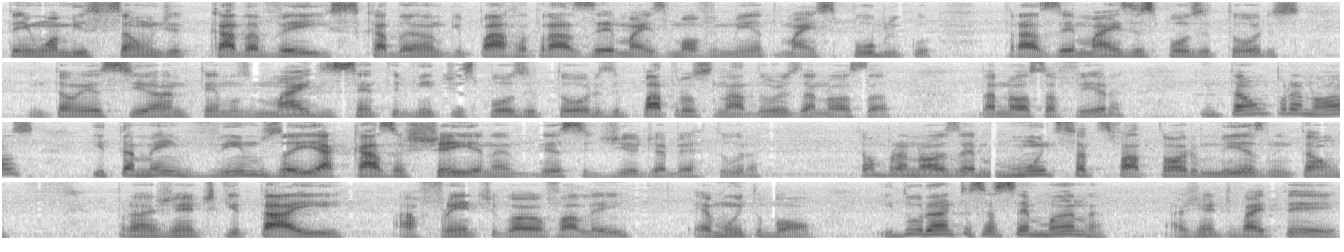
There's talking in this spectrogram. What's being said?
tem uma missão de cada vez, cada ano que passa, trazer mais movimento, mais público, trazer mais expositores. Então, esse ano temos mais de 120 expositores e patrocinadores da nossa, da nossa feira. Então, para nós, e também vimos aí a casa cheia né, nesse dia de abertura. Então, para nós é muito satisfatório mesmo. Então, para a gente que está aí à frente, igual eu falei, é muito bom. E durante essa semana, a gente vai ter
